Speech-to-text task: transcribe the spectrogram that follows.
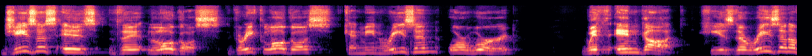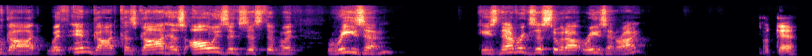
Jesus is the logos. Greek logos can mean reason or word within God. He is the reason of God within God because God has always existed with reason. He's never existed without reason, right? Okay.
